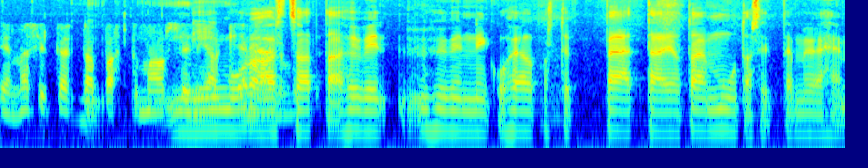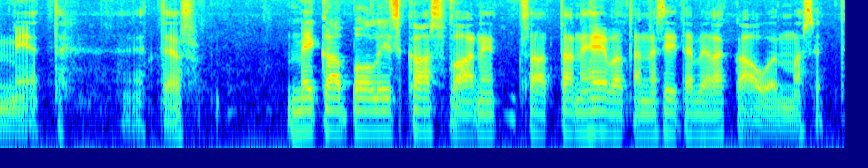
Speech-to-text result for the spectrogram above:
En mä sitä tapahtumaa ole sen Niin, muraasta saattaa hyvin, hyvin niin kuin helposti päättää jotain muuta sitten myöhemmin, että, että jos megapolis kasvaa, niin saattaa ne heivata ne siitä vielä kauemmas. Että,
